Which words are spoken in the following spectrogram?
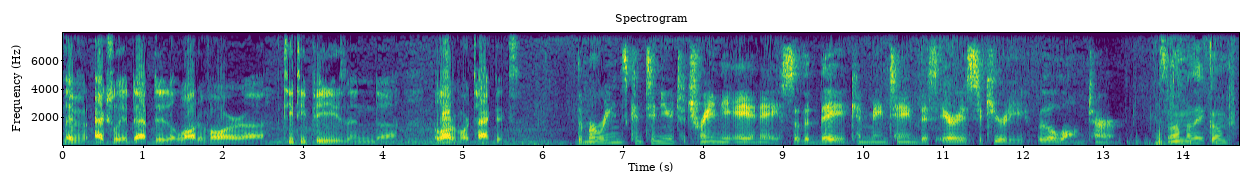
they've actually adapted a lot of our uh, TTPs and uh, a lot of our tactics. The Marines continue to train the ANA so that they can maintain this area's security for the long term. Assalamu alaikum.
